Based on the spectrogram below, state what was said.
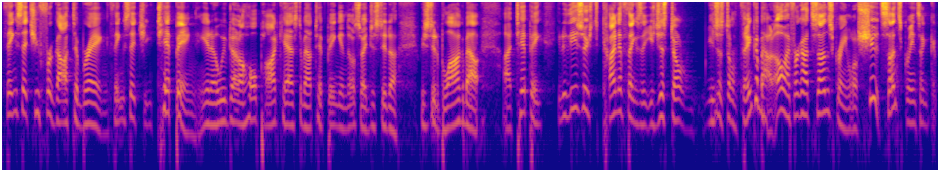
things that you forgot to bring things that you tipping you know? We've done a whole podcast about tipping and also I just did a we just did a blog about uh, tipping you know these are kind of things that you just don't you just don't think about oh I forgot sunscreen well shoot sunscreen's like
